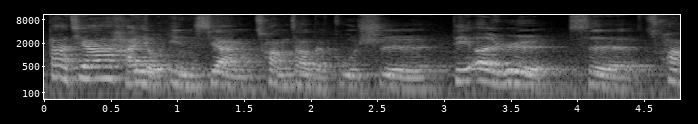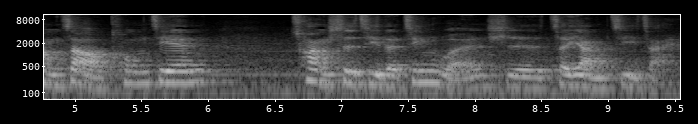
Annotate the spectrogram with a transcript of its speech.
大家还有印象创造的故事？第二日是创造空间，创世纪的经文是这样记载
